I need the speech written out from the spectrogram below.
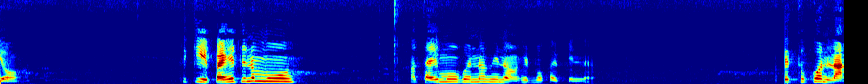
ดียวตะกี้ไปเฮ็ดแต่น้ำมูอาศัยมูเพิ่นนาะพี่น้องเฮ็ดบ่ค่อยเป็นน่ะเฮ็ดทุกคนละ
